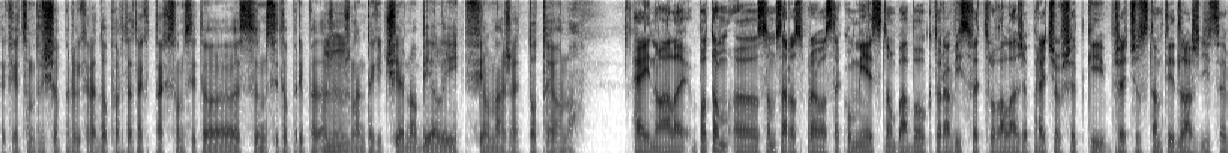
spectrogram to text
tak keď som prišiel prvýkrát do Porta, tak, tak som si to, som si to pripadal, mm-hmm. že už len taký čierno-bielý film a že toto je ono. Hej, no ale potom uh, som sa rozprával s takou miestnou babou, ktorá vysvetľovala, že prečo všetky, prečo sú tam tie dlaždice.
